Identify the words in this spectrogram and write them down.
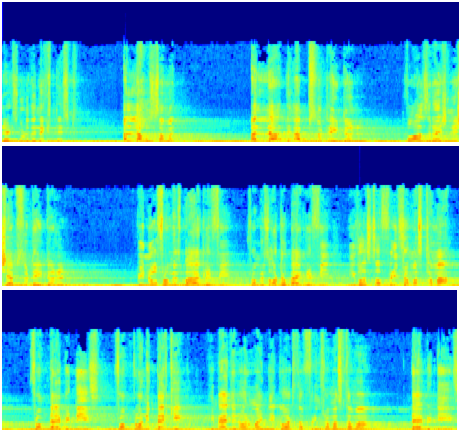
Let's go to the next test. Allahu Samad. Allah, the absolute eternal. Was Rajneesh absolute eternal? We know from his biography, from his autobiography, he was suffering from asthma, from diabetes, from chronic backache. Imagine Almighty God suffering from asthma, diabetes,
